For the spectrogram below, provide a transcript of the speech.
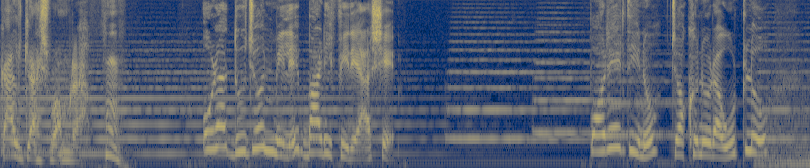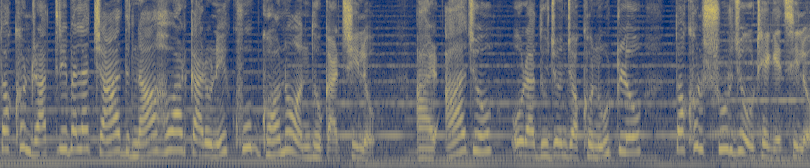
কালকে আসব আমরা। হুম। ওরা দুজন মিলে বাড়ি ফিরে আসে। পরের দিনও যখন ওরা উঠল তখন রাত্রিবেলা চাঁদ না হওয়ার কারণে খুব ঘন অন্ধকার ছিল। আর আজও ওরা দুজন যখন উঠল, তখন সূর্য উঠে গেছিল।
